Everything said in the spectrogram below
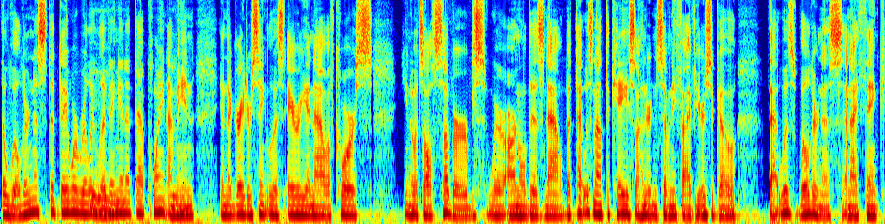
the wilderness that they were really living mm. in at that point. I mm-hmm. mean, in the greater St. Louis area now, of course, you know, it's all suburbs where Arnold is now, but that was not the case 175 years ago. That was wilderness. And I think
